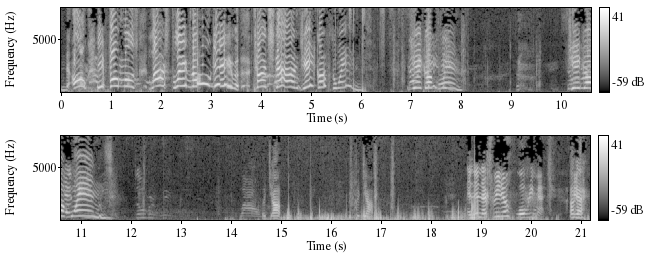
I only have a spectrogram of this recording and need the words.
And the- Oh, he fumbles! Last play of the whole game! Touchdown! Jacob wins! Jacob wins! Jacob wins! Silver Wow. Good job. Good job. In the next video, we'll rematch. Okay, Alright? Nice. bye.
